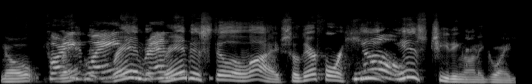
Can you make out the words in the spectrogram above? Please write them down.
No, for Rand, Egwene, Rand, Rand, Rand, is still alive, so therefore he no. is cheating on Egwene.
